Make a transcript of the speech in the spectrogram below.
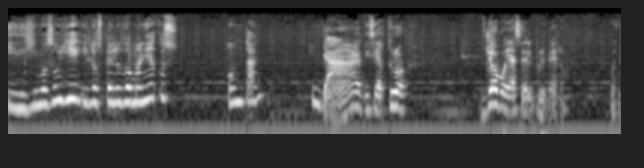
Y dijimos, oye, ¿y los peludomaníacos ontan? Ya, dice Arturo, yo voy a ser el primero. Bueno,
